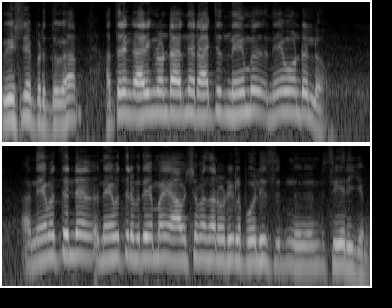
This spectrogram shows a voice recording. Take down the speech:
ഭീഷണിപ്പെടുത്തുക. അത്തരം കാര്യങ്ങളുണ്ടായിരുന്ന രാജ്യത്ത് നിയമ നിയമമുണ്ടല്ലോ. നിയമത്തിന്റെ നിയമത്തിന് വിധേയമായ ആവശ്യമായ നടപടികൾ പോലീസ് സ്വീകരിക്കും.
